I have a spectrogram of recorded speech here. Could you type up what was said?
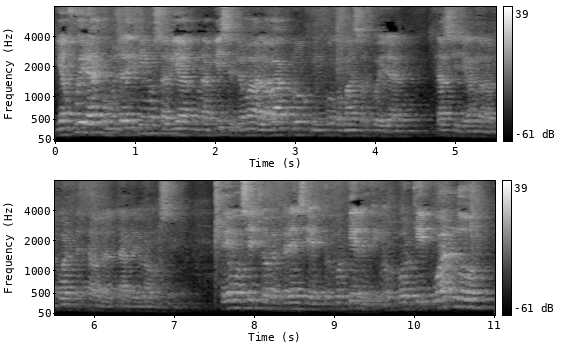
y afuera, como ya dijimos, había una pieza llamada lavacro, y un poco más afuera, casi llegando a la puerta, estaba el altar de bronce. Hemos hecho referencia a esto, ¿por qué les digo? Porque cuando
